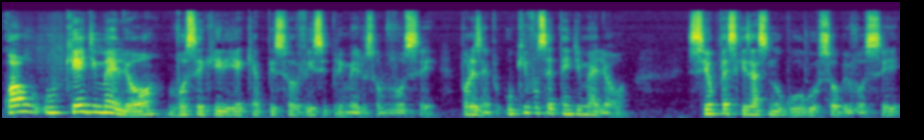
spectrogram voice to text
Qual o que de melhor você queria que a pessoa visse primeiro sobre você? Por exemplo, o que você tem de melhor? Se eu pesquisasse no Google sobre você,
